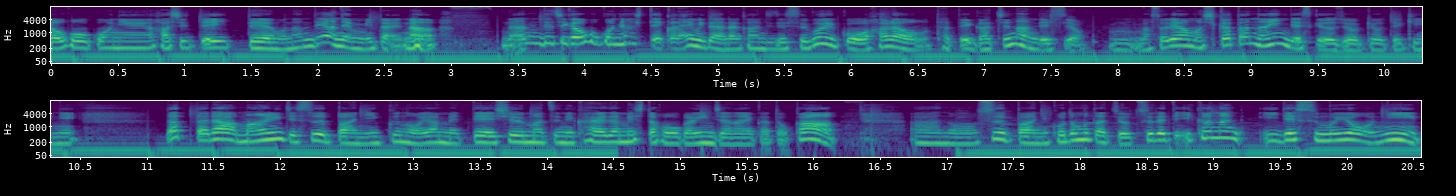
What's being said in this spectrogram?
う方向に走っていってもうなんでやねんみたいな。なんで違う方向に走っていくねみたいな感じですごいこう腹を立てがちなんですよ。うんまあ、それはもう仕方ないんですけど状況的に。だったら毎日スーパーに行くのをやめて週末に買いだめした方がいいんじゃないかとか、あの、スーパーに子供たちを連れて行かないで済むように、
